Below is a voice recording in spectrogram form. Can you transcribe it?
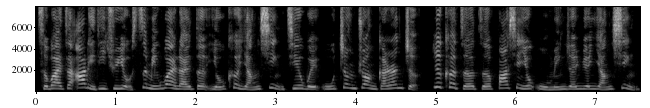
此外，在阿里地区有四名外来的游客阳性，皆为无症状感染者。日喀则则发现有五名人员阳性。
